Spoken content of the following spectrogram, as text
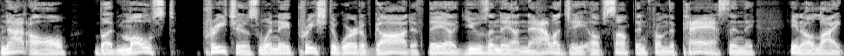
not all, but most preachers, when they preach the word of God, if they are using the analogy of something from the past and the, you know, like,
